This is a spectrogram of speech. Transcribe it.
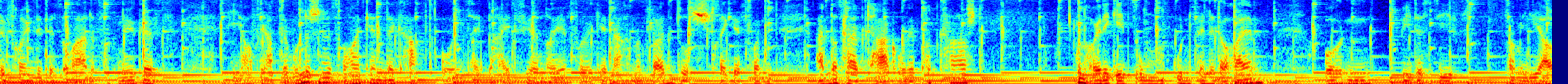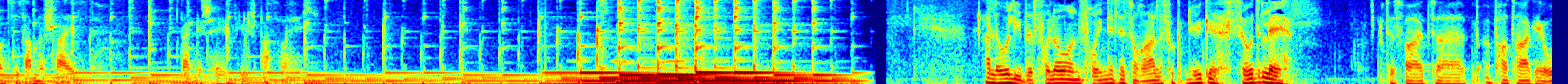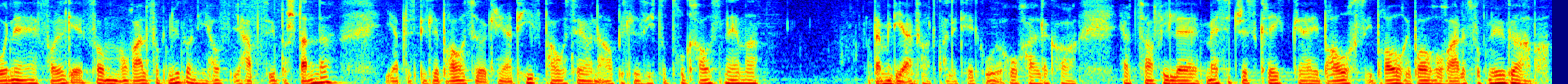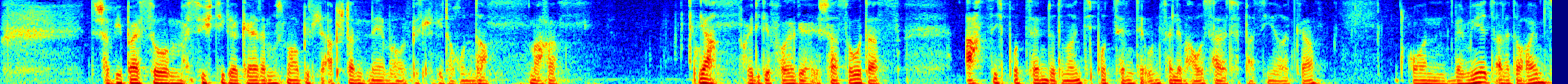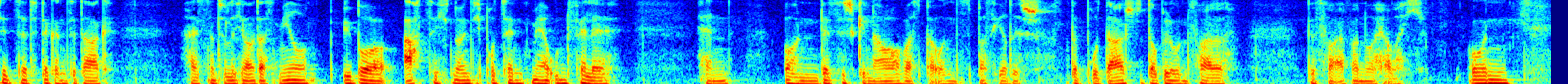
liebste Freunde des oralen Vergnügens. Ich hoffe, ihr habt ein wunderschönes Wochenende gehabt und seid bereit für eine neue Folge nach einer kleinen von anderthalb Tagen ohne Podcast. Und heute geht es um Unfälle daheim und wie das die Familie auch zusammenscheißt. Dankeschön, viel Spaß euch. Hallo, liebe Follower und Freunde des oralen Vergnügens. Sodele. Das war jetzt äh, ein paar Tage ohne Folge vom Oral Vergnügen und ich hoffe, ihr habt es überstanden. Ihr habt ein bisschen braucht, so eine Kreativpause und auch ein bisschen sich der Druck rausnehmen, damit ich einfach die Qualität hochhalten kann. Ich habe zwar viele Messages gekriegt, ich brauche es, ich brauche, ich brauche orales Vergnügen, aber das ist ja wie bei so einem Süchtiger, gell? da muss man auch ein bisschen Abstand nehmen und ein bisschen wieder runter machen. Ja, heutige Folge ist ja so, dass 80% oder 90% der Unfälle im Haushalt passieren. Gell? Und wenn wir jetzt alle daheim sitzen, den ganzen Tag, heißt natürlich auch, dass wir über 80, 90% mehr Unfälle haben. Und das ist genau, was bei uns passiert ist. Der brutalste Doppelunfall, das war einfach nur herrlich. Und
